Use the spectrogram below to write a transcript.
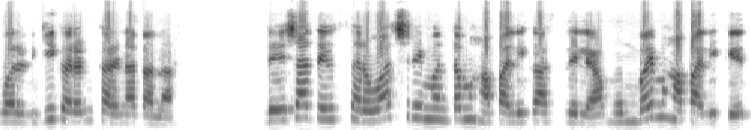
वर्गीकरण करण्यात आलं आहे. देशातील सर्वात श्रीमंत महापालिका असलेल्या मुंबई महापालिकेत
